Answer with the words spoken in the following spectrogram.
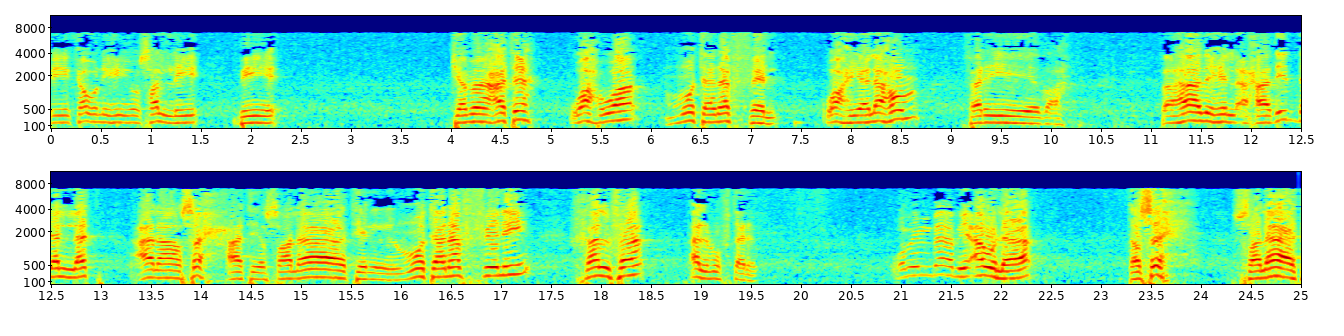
في كونه يصلي بجماعته وهو متنفل وهي لهم فريضة. فهذه الأحاديث دلت على صحة صلاة المتنفل خلف المفترض. ومن باب أولى تصح صلاة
